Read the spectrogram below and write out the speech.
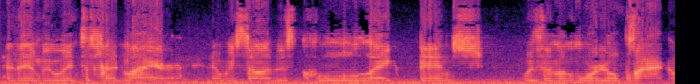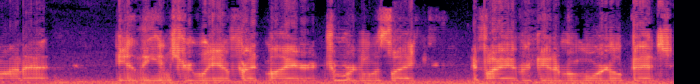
and then we went to Fred Meyer, and we saw this cool, like, bench with a memorial plaque on it in the entryway of Fred Meyer, and Jordan was like, if I ever get a memorial bench,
